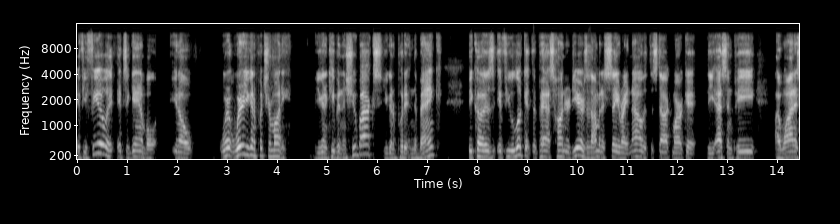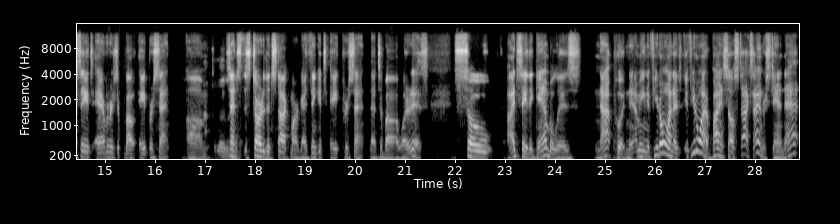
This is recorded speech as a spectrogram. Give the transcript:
If you feel it, it's a gamble, you know, where where are you going to put your money? You're going to keep it in a shoebox, you're going to put it in the bank because if you look at the past 100 years, I'm going to say right now that the stock market, the S&P, I want to say it's averaged about 8%. Um since the start of the stock market. I think it's 8%. That's about what it is. So I'd say the gamble is not putting it. I mean, if you don't want to, if you don't want to buy and sell stocks, I understand that.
